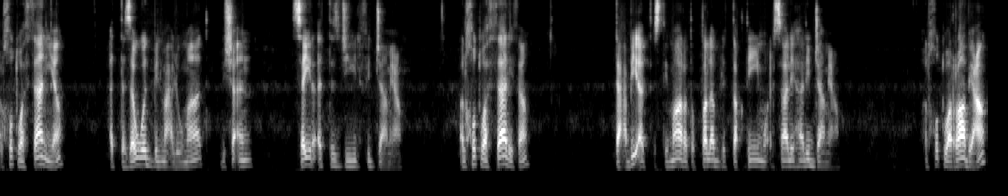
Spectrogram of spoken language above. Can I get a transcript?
الخطوة الثانية التزود بالمعلومات بشأن سير التسجيل في الجامعة. الخطوة الثالثة تعبئة استمارة الطلب للتقديم وإرسالها للجامعة. الخطوة الرابعة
